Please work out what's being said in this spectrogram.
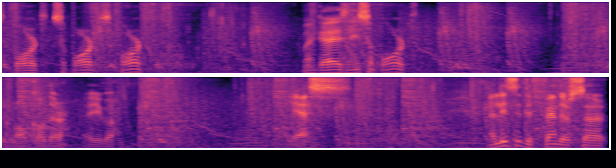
Support, support, support. My guys. Need support. Maul go there. There you go. Yes. At least the defenders are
